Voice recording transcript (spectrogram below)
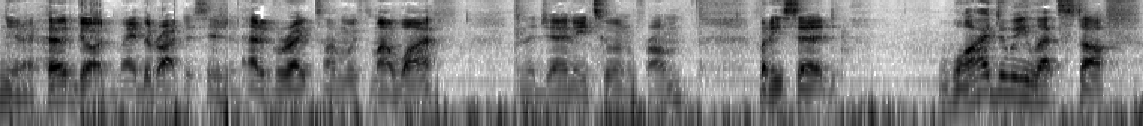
you know, heard God, made the right decision, had a great time with my wife in the journey to and from. But he said, why do we let stuff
